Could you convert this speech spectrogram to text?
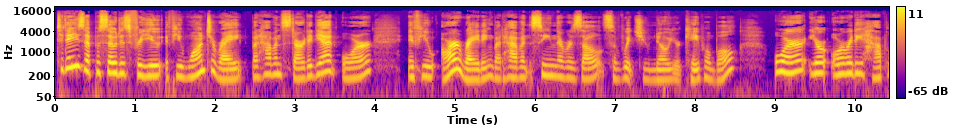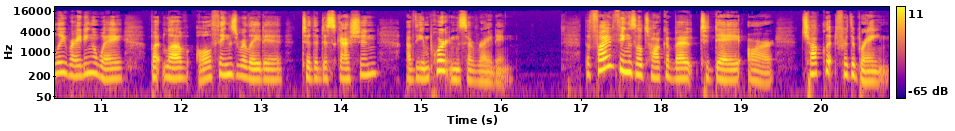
Today's episode is for you if you want to write but haven't started yet, or if you are writing but haven't seen the results of which you know you're capable, or you're already happily writing away but love all things related to the discussion of the importance of writing. The five things I'll talk about today are chocolate for the brain,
